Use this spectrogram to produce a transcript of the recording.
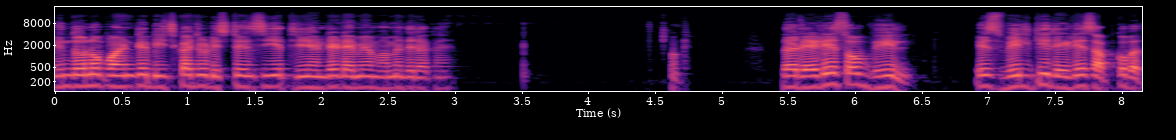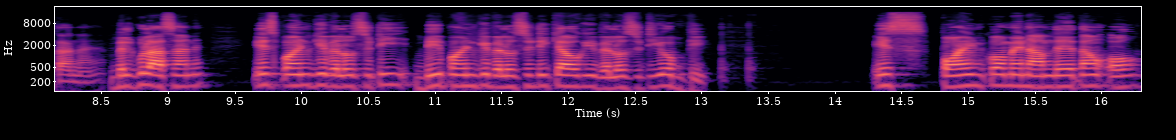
इन दोनों पॉइंट के बीच का जो डिस्टेंस ये 300 हंड्रेड mm हमें दे रखा है। द रेडियस ऑफ़ व्हील इस व्हील की रेडियस आपको बताना है। बिल्कुल आसान है। इस पॉइंट की वेलोसिटी बी पॉइंट की वेलोसिटी क्या होगी? वेलोसिटी ऑफ़ बी इस पॉइंट को मैं नाम दे देता हूँ ओ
